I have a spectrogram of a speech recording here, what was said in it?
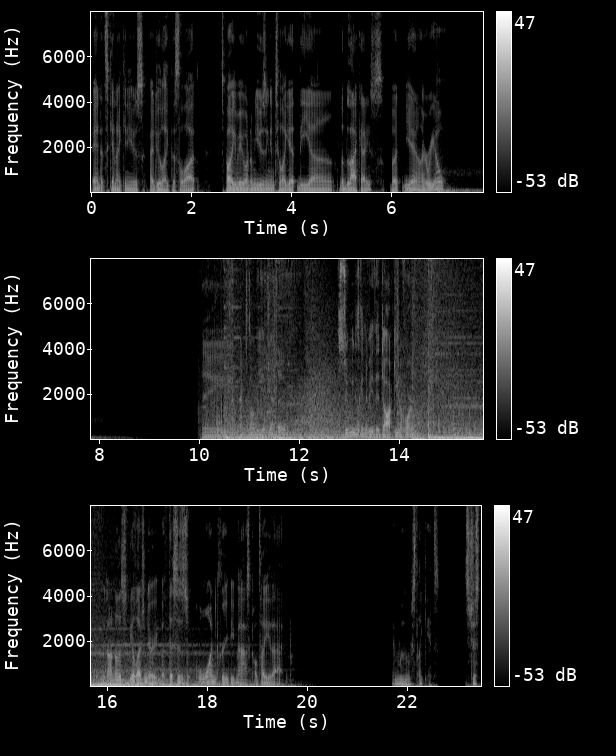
bandit skin I can use. I do like this a lot. It's probably gonna be what I'm using until I get the uh, the black ice. But yeah, here we go. And next on the agenda, assuming is gonna be the Doc uniform. I did not know this would be a legendary, but this is one creepy mask. I'll tell you that. It moves like it's it's just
